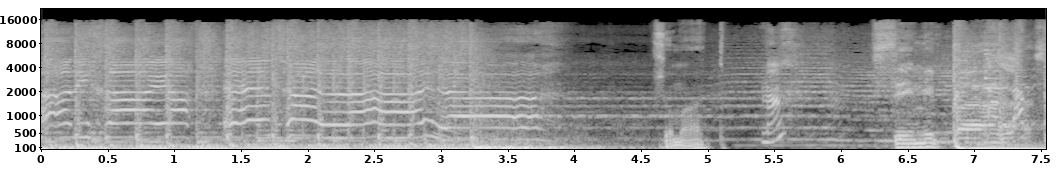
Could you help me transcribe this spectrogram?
אני חיה את הלילה. שומעת? מה? שימי פס,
